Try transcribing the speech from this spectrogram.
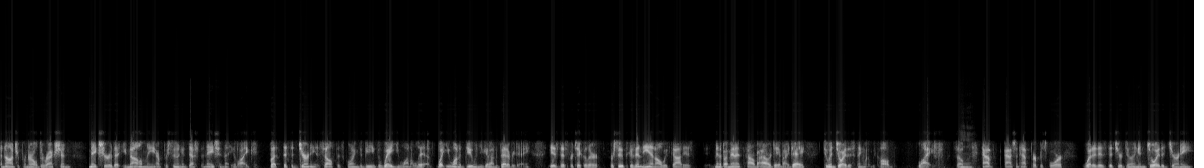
an entrepreneurial direction, make sure that you not only are pursuing a destination that you like, but that the journey itself is going to be the way you want to live. What you want to do when you get out of bed every day is this particular pursuit because in the end, all we've got is minute by minute, hour by hour, day by day to enjoy this thing that we call life. So mm. have passion, have purpose for what it is that you're doing, enjoy the journey,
